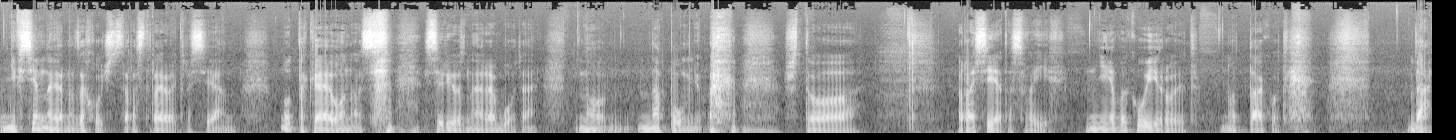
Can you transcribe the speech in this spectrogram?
не всем, наверное, захочется расстраивать россиян. Ну, такая у нас серьезная работа. Но напомню, что Россия это своих не эвакуирует. Вот так вот. Да.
